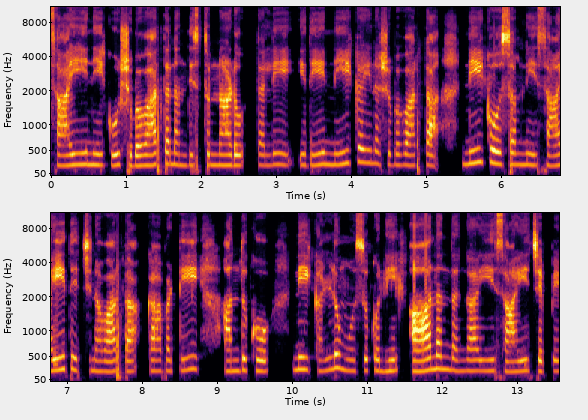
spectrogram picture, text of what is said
సాయి నీకు శుభవార్తనందిస్తున్నాడు తల్లి ఇది నీకైన శుభవార్త. నీ కోసం నీ సాయి తెచ్చిన వార్త. కాబట్టి అందుకో నీ కళ్ళు మూసుకొని ఆనందంగా ఈ సాయి చెప్పే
